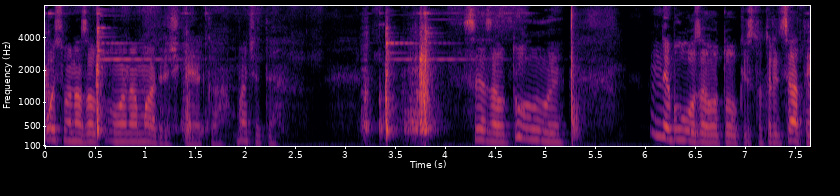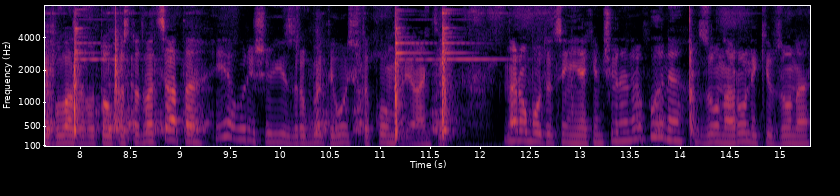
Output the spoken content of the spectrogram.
Ось вона завтулена матричка, яка. Бачите? Все завтулили. Не було заготовки 130 була заготовка 120 І я вирішив її зробити ось в такому варіанті. На роботу це ніяким чином не вплине. Зона роликів, зона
